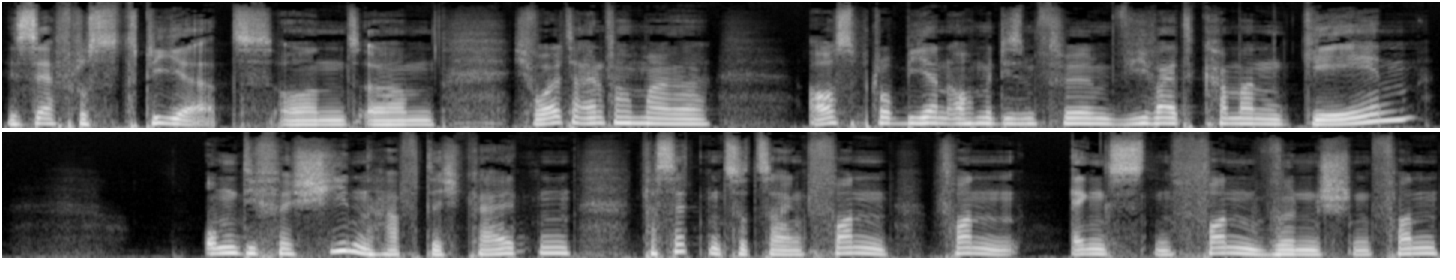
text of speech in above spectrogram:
ist sehr frustriert und ähm, ich wollte einfach mal ausprobieren, auch mit diesem Film, wie weit kann man gehen, um die Verschiedenhaftigkeiten, Facetten zu zeigen von, von Ängsten, von Wünschen, von,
